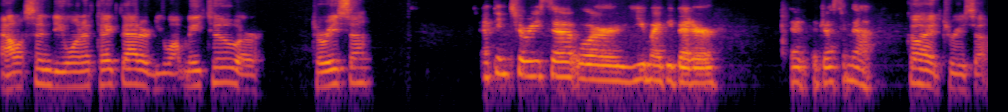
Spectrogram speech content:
Allison, do you want to take that or do you want me to or Teresa? I think Teresa or you might be better at addressing that. Go ahead, Teresa.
